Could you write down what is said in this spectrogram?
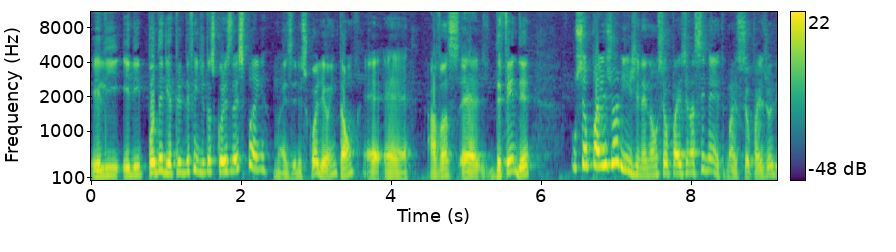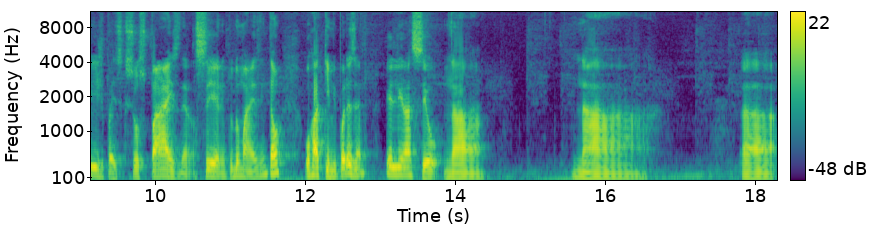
ele, ele poderia ter defendido as cores da Espanha, mas ele escolheu então é, é, é defender o seu país de origem, né? não o seu país de nascimento, mas o seu país de origem, o país que seus pais né, nasceram e tudo mais. Então, o Hakimi, por exemplo, ele nasceu na na uh,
